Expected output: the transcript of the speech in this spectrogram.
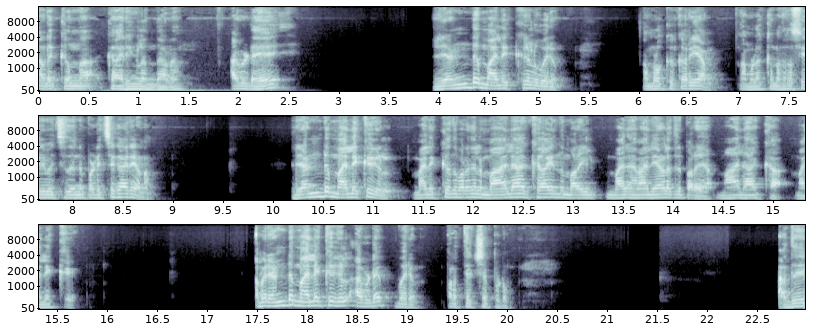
നടക്കുന്ന കാര്യങ്ങൾ എന്താണ്? അവിടെ രണ്ട് മലക്കുകൾ വരും. നമ്മൾക്കൊക്കെ അറിയാം. നമ്മളൊക്കെ മദ്രസയിൽ വെച്ച് തന്നെ പഠിച്ച കാര്യമാണ്. രണ്ട് മലക്കുകൾ മലക്ക് എന്ന് പറഞ്ഞാൽ മാലാഖ എന്ന് പറയും മലയാളത്തിൽ പറയാം. മാലാഖ മലക്ക്. അപ്പൊ രണ്ട് മലക്കുകൾ അവിടെ വരും പ്രത്യക്ഷപ്പെടും. അത്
